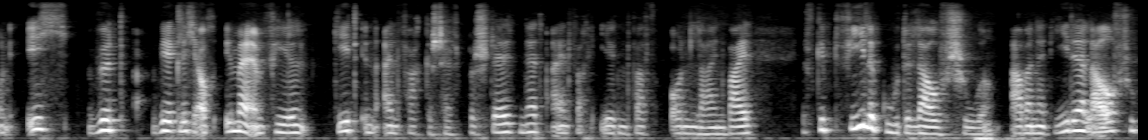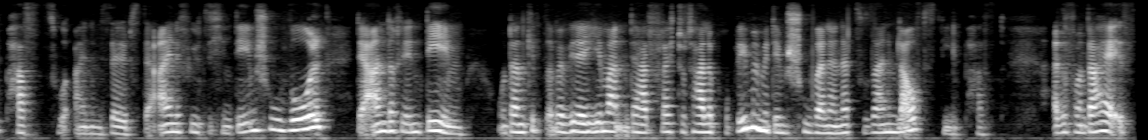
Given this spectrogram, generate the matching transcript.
Und ich würde wirklich auch immer empfehlen, geht in ein Fachgeschäft, bestellt nicht einfach irgendwas online, weil es gibt viele gute Laufschuhe, aber nicht jeder Laufschuh passt zu einem selbst. Der eine fühlt sich in dem Schuh wohl, der andere in dem. Und dann gibt es aber wieder jemanden, der hat vielleicht totale Probleme mit dem Schuh, weil er nicht zu seinem Laufstil passt. Also von daher ist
